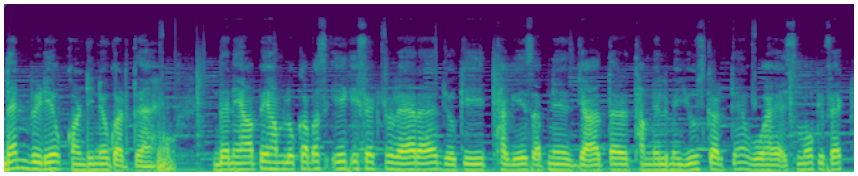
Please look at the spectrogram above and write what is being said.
देन वीडियो कंटिन्यू करते हैं। देन यहाँ पे हम लोग का बस एक इफ़ेक्ट रह रहा है जो कि थगेस अपने ज़्यादातर थंबनेल में यूज़ करते हैं, वो है स्मोक इफ़ेक्ट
